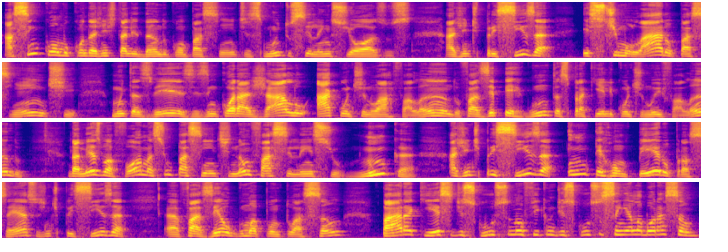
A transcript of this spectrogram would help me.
Assim como quando a gente está lidando com pacientes muito silenciosos, a gente precisa estimular o paciente muitas vezes, encorajá-lo a continuar falando, fazer perguntas para que ele continue falando. Da mesma forma, se um paciente não faz silêncio nunca, a gente precisa interromper o processo, a gente precisa uh, fazer alguma pontuação para que esse discurso não fique um discurso sem elaboração.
